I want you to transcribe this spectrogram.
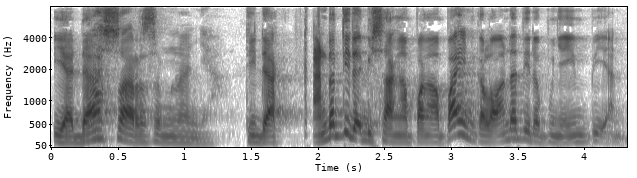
ya dasar sebenarnya. Tidak, Anda tidak bisa ngapa-ngapain kalau Anda tidak punya impian.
